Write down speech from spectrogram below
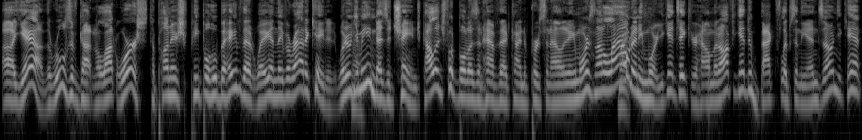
Uh, yeah, the rules have gotten a lot worse to punish people who behave that way, and they've eradicated it. What do you mean? Does it change? College football doesn't have that kind of personality anymore. It's not allowed Right. anymore. You can't take your helmet off. You can't do backflips in the end zone. You can't.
